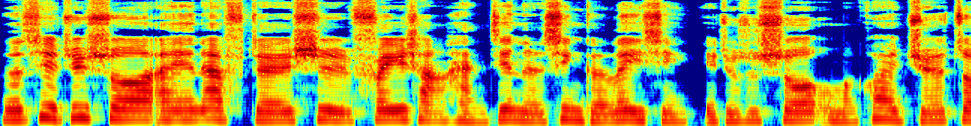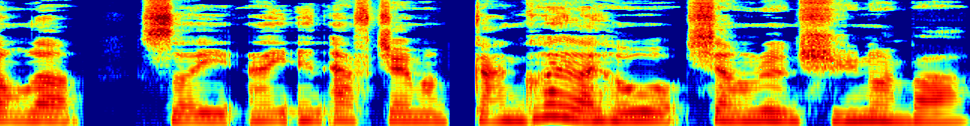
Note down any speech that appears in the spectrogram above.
而且据说 INFJ 是非常罕见的性格类型，也就是说，我们快绝种了。所以，INFJ 们赶快来和我相认取暖吧！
